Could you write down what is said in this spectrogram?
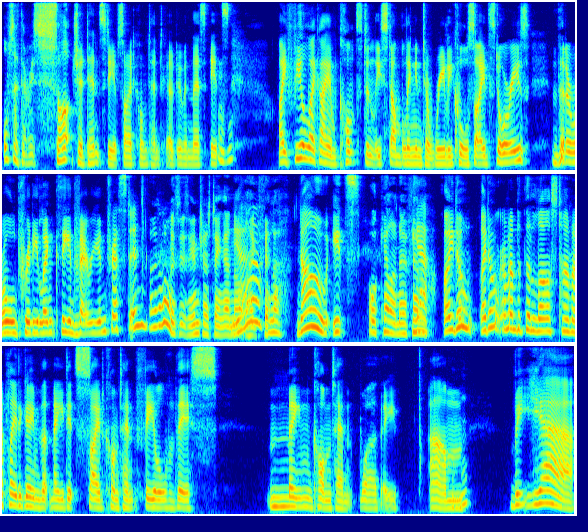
Also, there is such a density of side content to go do in this. It's I feel like I am constantly stumbling into really cool side stories that are all pretty lengthy and very interesting. As long as it's interesting and not Yeah. like filler No, it's or killer, no filler. yeah. I don't I don't remember the last time I played a game that made its side content feel this main content worthy. Um but yeah,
